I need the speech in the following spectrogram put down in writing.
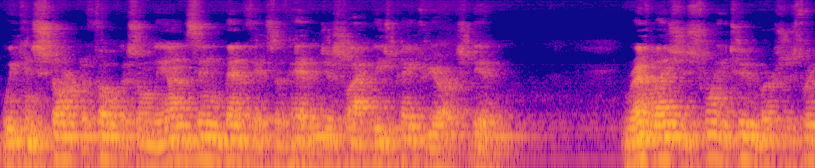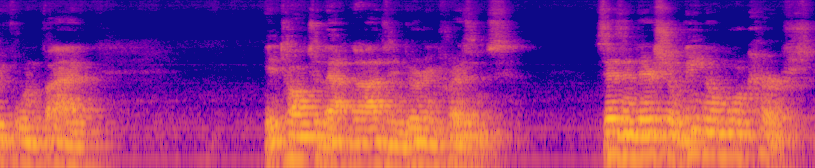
we can start to focus on the unseen benefits of heaven, just like these patriarchs did. Revelations 22, verses 3, 4, and 5, it talks about God's enduring presence. It says, And there shall be no more curse,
